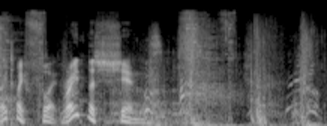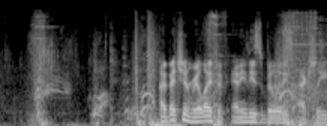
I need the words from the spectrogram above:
Right to my foot. Right in the shins. I bet you in real life, if any of these abilities actually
